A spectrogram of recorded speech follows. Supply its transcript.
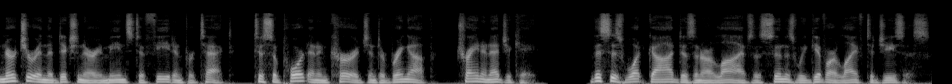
Nurture in the dictionary means to feed and protect, to support and encourage, and to bring up, train and educate. This is what God does in our lives as soon as we give our life to Jesus.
